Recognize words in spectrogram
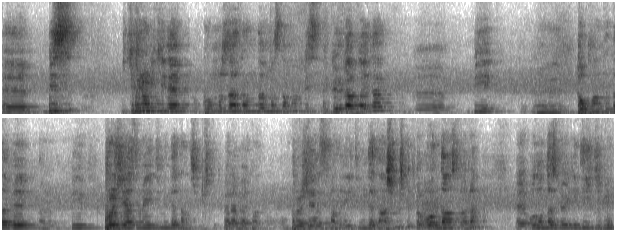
Ee, biz 2012'de kurumumuza tanıdığımız zaman biz Gönül ablayla e, bir e, toplantıda ve e, bir proje yazma eğitiminde tanışmıştık. Beraber proje yazma eğitiminde tanışmıştık ve ondan sonra e, onun da söylediği gibi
